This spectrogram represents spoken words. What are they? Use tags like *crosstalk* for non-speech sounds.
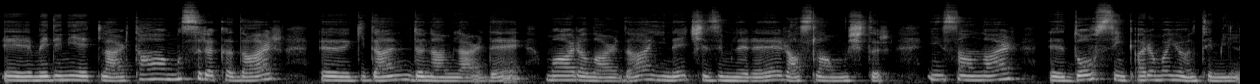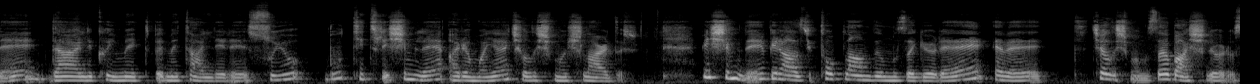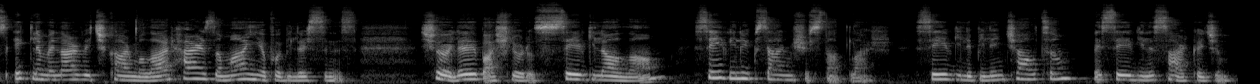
e, medeniyetler ta Mısır'a kadar e, giden dönemlerde mağaralarda yine çizimlere rastlanmıştır. İnsanlar e, dosing arama yöntemiyle değerli kıymet ve metalleri, suyu bu titreşimle aramaya çalışmışlardır. Ve şimdi birazcık toplandığımıza göre evet çalışmamıza başlıyoruz. Eklemeler ve çıkarmalar her zaman yapabilirsiniz. Şöyle başlıyoruz. Sevgili Allah'ım, sevgili yükselmiş üstadlar, sevgili bilinçaltım ve sevgili sarkacım.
